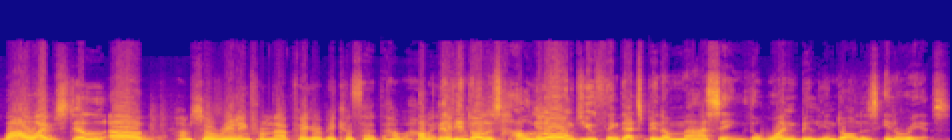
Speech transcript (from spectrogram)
wow, I'm still uh, I'm still reeling from that figure because that how, how a billion dollars. How long do you think that's been amassing the one billion dollars in arrears?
